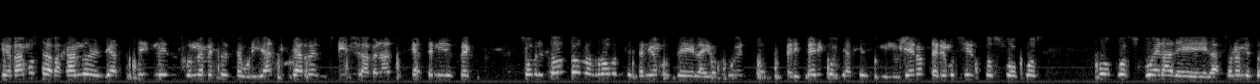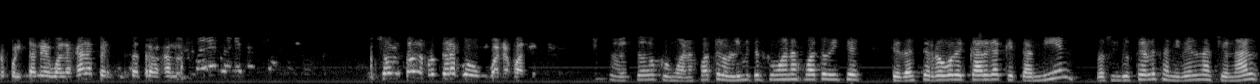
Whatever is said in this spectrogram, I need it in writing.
llevamos trabajando desde hace seis meses con una mesa de seguridad y se ha reducido y la verdad es que ha tenido efecto. Sobre todo todos los robos que teníamos del aeropuerto periférico ya se disminuyeron, tenemos ciertos focos, focos fuera de la zona metropolitana de Guadalajara, pero se está trabajando. Sobre todo la frontera con Guanajuato. Sobre todo con Guanajuato, los límites con Guanajuato, dice, se da este robo de carga que también los industriales a nivel nacional,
